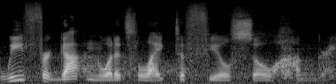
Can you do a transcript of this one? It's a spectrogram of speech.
We've forgotten what it's like to feel so hungry.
